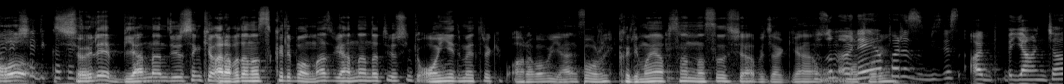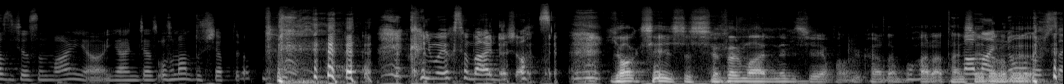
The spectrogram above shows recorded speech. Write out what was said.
böyle o bir şey dikkat edin? şöyle bir yandan diyorsun ki arabada nasıl klima olmaz bir yandan da diyorsun ki 17 metreküp araba bu yani oraya klima yapsan nasıl şey yapacak ya Kuzum öne motoru- yaparız. Bize ay, yanacağız yazın var ya yanacağız. O zaman duş yaptıralım. klima yoksa bari duş olsun. Yok şey işte şoför mahalline bir şey yapalım yukarıdan buhar atan Vallahi şeyler ne oluyor. olursa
